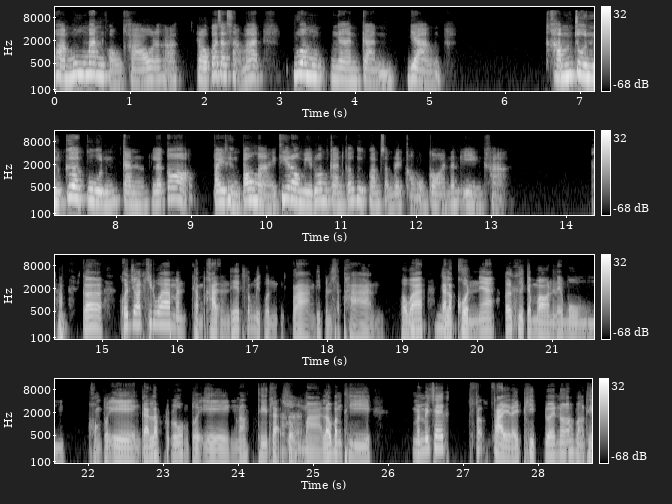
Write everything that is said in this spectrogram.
ความมุ่งมั่นของเขานะคะ เราก็จะสามารถร่วมงานกันอย่างค้ำจุนเกื้อกูลกัน แล้วก็ ไปถึงเป้าหมายที่เรามีร่วมกันก็คือความสำเร็จขององค์กรนั่นเองค่ะครับก็โค้ชยอดคิดว่ามันสำคัญที่ต้องมีคนกลางที่เป็นสะพาน เพราะว่าอืมแต่ละคนเนี่ยก็คือจะมองในมุมของตัวเอง การรับรู้ของตัวเองเนาะที่สะสมค่ะมา แล้วบางทีมันไม่ใช่ฝฝ่ายไหนผิดด้วยเนาะบางที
